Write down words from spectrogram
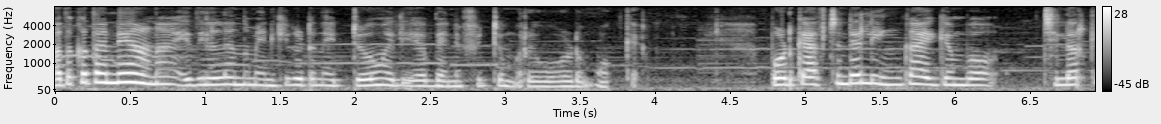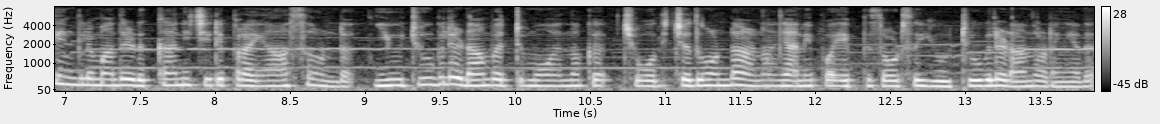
അതൊക്കെ തന്നെയാണ് ഇതിൽ നിന്നും എനിക്ക് കിട്ടുന്ന ഏറ്റവും വലിയ ബെനിഫിറ്റും റിവാർഡും ഒക്കെ. പോഡ്കാസ്റ്റിന്റെ ലിങ്ക് അയക്കുമ്പോൾ ചിലർക്കെങ്കിലും അത് എടുക്കാൻ ഇച്ചിരി പ്രയാസമുണ്ട്. യൂട്യൂബിൽ ഇടാൻ പറ്റുമോ എന്നൊക്കെ ചോദിച്ചതുകൊണ്ടാണ് ഞാനിപ്പോൾ എപ്പിസോഡ്സ് യൂട്യൂബിൽ ഇടാൻ തുടങ്ങിയത്.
